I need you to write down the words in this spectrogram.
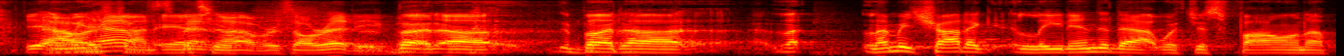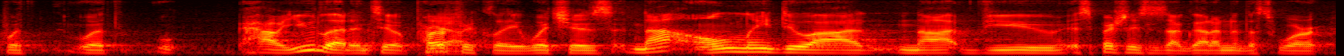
yeah, hours we have trying to answer. hours already. But but, uh, but uh, let, let me try to lead into that with just following up with with how you led into it perfectly, yeah. which is not only do I not view, especially since I've got into this work,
